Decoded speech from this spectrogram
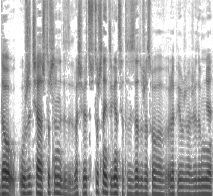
do użycia sztucznej, właściwie sztuczna inteligencja to jest za duże słowo, lepiej używać według mnie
